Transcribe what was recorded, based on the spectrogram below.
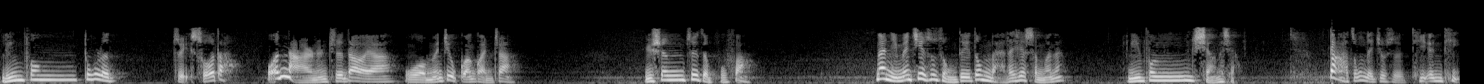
林峰嘟了嘴说道：“我哪能知道呀？我们就管管账。”余生追着不放：“那你们技术总队都买了些什么呢？”林峰想了想：“大宗的就是 TNT，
